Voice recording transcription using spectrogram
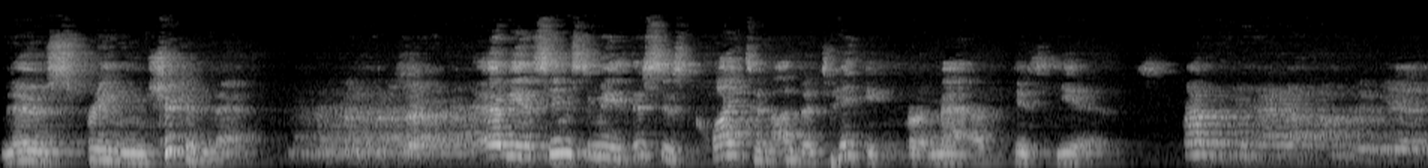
No spring chicken then. I mean, it seems to me this is quite an undertaking for a man of his years. Had a hundred years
